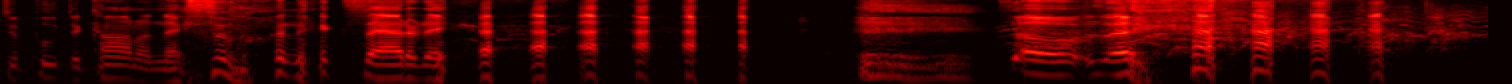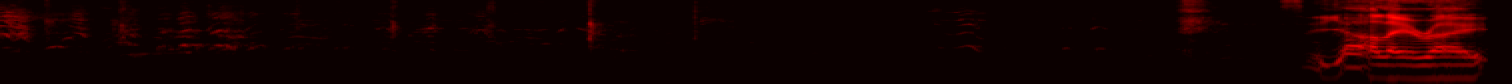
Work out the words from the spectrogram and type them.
to Punta Cana next next Saturday. so, so See, y'all ain't right.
